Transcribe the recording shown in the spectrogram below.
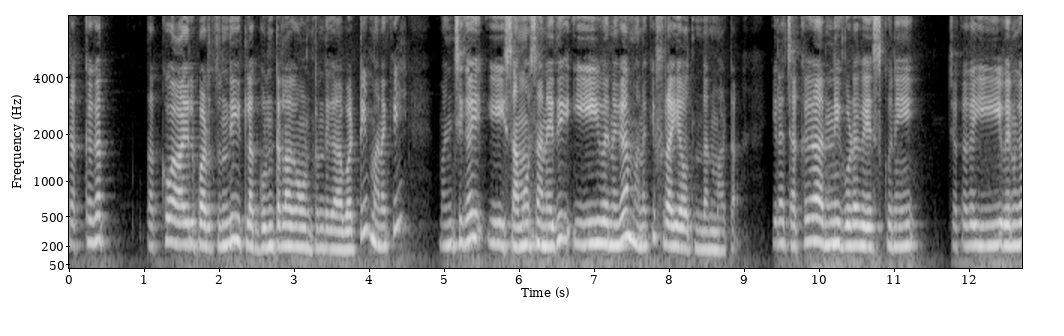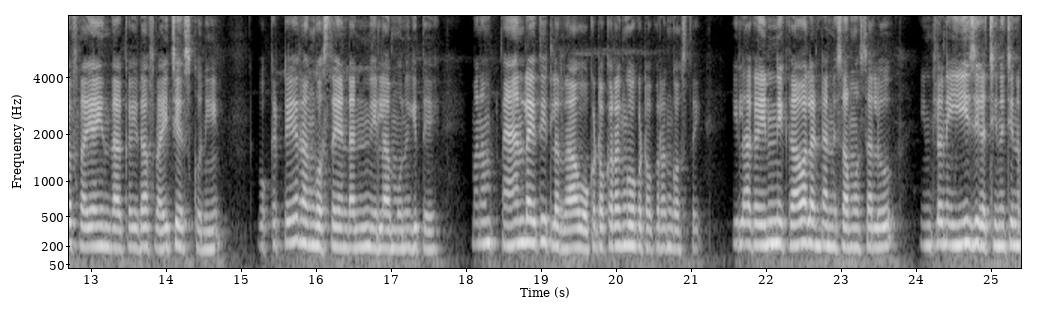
చక్కగా తక్కువ ఆయిల్ పడుతుంది ఇట్లా గుంటలాగా ఉంటుంది కాబట్టి మనకి మంచిగా ఈ సమోసా అనేది ఈవెన్గా మనకి ఫ్రై అవుతుంది అనమాట ఇలా చక్కగా అన్నీ కూడా వేసుకొని చక్కగా ఈవెన్గా ఫ్రై అయిన దాకా ఇలా ఫ్రై చేసుకొని ఒకటే రంగు వస్తాయండి అన్నీ ఇలా మునిగితే. మనం ప్యాన్లో అయితే ఇట్లా రావు ఒకటొక రంగు ఒకటొక రంగు వస్తాయి. ఇలాగ ఎన్ని కావాలంటే అన్ని సమోసాలు ఇంట్లోనే ఈజీగా చిన్న చిన్న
